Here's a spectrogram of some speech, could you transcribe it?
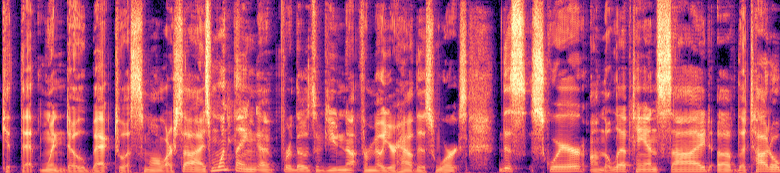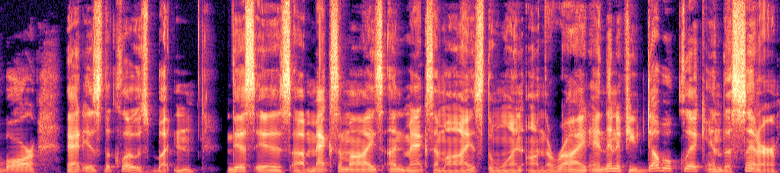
get that window back to a smaller size. One thing uh, for those of you not familiar how this works, this square on the left hand side of the title bar, that is the close button. This is uh, maximize, unmaximize, the one on the right. And then if you double click in the center,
